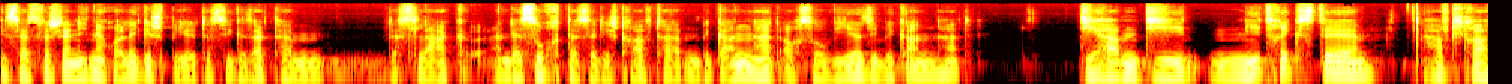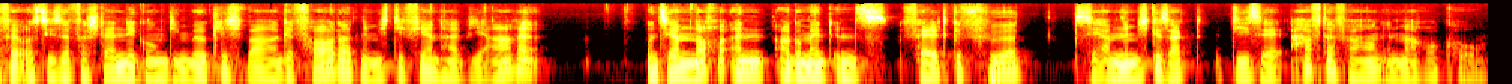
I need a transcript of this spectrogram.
selbstverständlich eine Rolle gespielt, dass sie gesagt haben, das lag an der Sucht, dass er die Straftaten begangen hat, auch so wie er sie begangen hat. Die haben die niedrigste Haftstrafe aus dieser Verständigung, die möglich war, gefordert, nämlich die viereinhalb Jahre. Und sie haben noch ein Argument ins Feld geführt. Sie haben nämlich gesagt, diese Hafterfahrung in Marokko,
